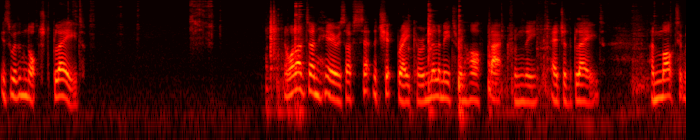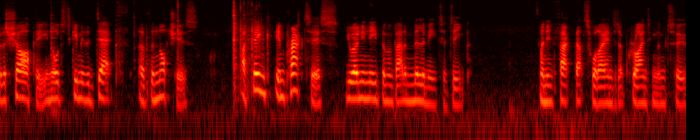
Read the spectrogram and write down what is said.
is with a notched blade. Now what I've done here is I've set the chip breaker a millimetre and a half back from the edge of the blade and marked it with a sharpie in order to give me the depth of the notches. I think in practice you only need them about a millimetre deep and in fact that's what I ended up grinding them to.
